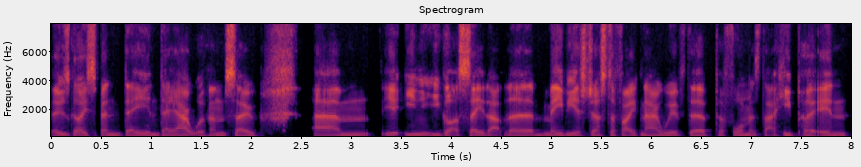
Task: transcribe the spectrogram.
those guys spend day in day out with them. So um, you you, you got to say that the maybe it's justified now with the performance that he put in.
